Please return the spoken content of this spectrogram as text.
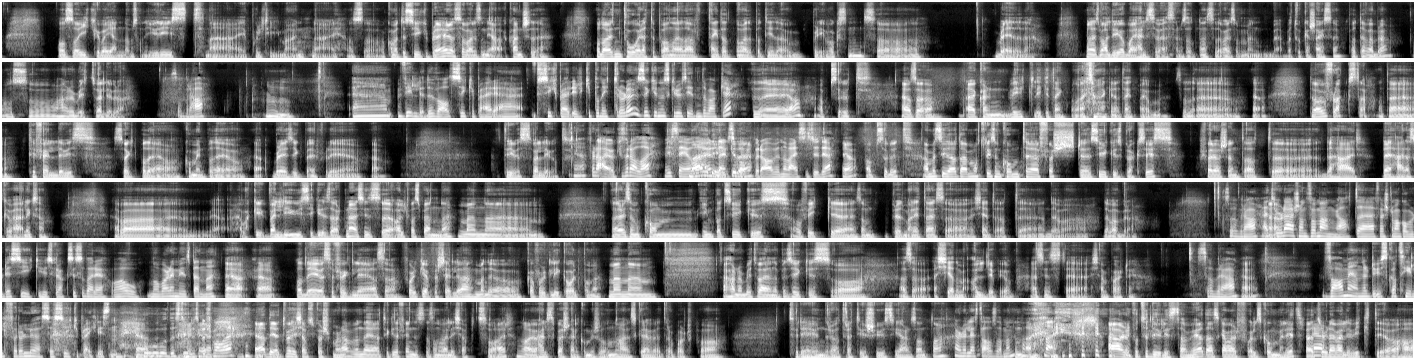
Og så gikk vi bare gjennom sånn jurist, nei, politimann, nei. Og så kom jeg til sykepleier, og så var det sånn, ja, kanskje det. Og da liksom to år etterpå, når jeg da tenkte at nå er det på tide å bli voksen, så ble det det. Men jeg har liksom aldri jobba i helsevesenet, sånt, så det var liksom en, jeg bare tok en sjanse på at det var bra. Og så har det blitt veldig bra. Så bra. Mm. Uh, ville du valgt sykepleier, eh, sykepleieryrket på nytt, tror du? Hvis du kunne skru tiden tilbake? Det, ja, absolutt. Altså, jeg kan virkelig ikke tenke meg noe annet jeg kunne tenkt meg å jobbe med. Så det, ja. det var jo flaks, da. At jeg tilfeldigvis søkte på det og kom inn på det og ja, ble sykepleier. Fordi ja, trives veldig godt. Ja, For det er jo ikke for alle. Vi ser jo Nei, det er en del som hopper av underveis i studiet. Ja, absolutt. Jeg må si at jeg måtte liksom komme til første sykehuspraksis før jeg skjønte at uh, det, her, det er her jeg skal være, liksom. Jeg var, ja, jeg var ikke veldig usikker i starten. Jeg syntes alt var spennende. Men uh, når jeg liksom kom inn på et sykehus og fikk uh, liksom, prøvd meg litt der, så kjente jeg at uh, det, var, det var bra. Så bra. Jeg Ja. tror det er sånn for mange at uh, først når man kommer til sykehuspraksis, så bare wow, nå var det mye spennende. Ja, ja. Og det er jo selvfølgelig altså, Folk er forskjellige, da, men det er jo hva folk liker å holde på med. Men um, jeg har nå blitt værende på sykehus, og altså, jeg kjeder meg aldri på jobb. Jeg syns det er kjempeartig. Så bra. Ja. Hva mener du skal til for å løse sykepleierkrisen? Ja. Oh, det store spørsmålet. ja, Det er et veldig kjapt spørsmål, da, men det, jeg tror ikke det finnes et sånn veldig kjapt svar. Nå har jo Helsepersonellkommisjonen har skrevet et rapport på 337 sider eller sånt nå. Har du lest alle sammen? Nei. Jeg har det på to do-lista mi, og der skal jeg i hvert fall skumme litt. For jeg Ja. tror det er veldig viktig å ha,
